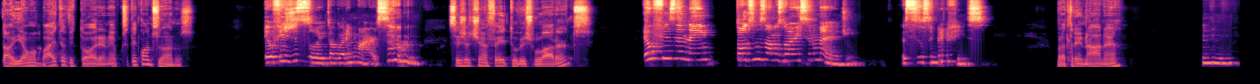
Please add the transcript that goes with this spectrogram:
Tá, e é uma baita vitória, né? Porque você tem quantos anos? Eu fiz 18 agora em março. Você já tinha feito o vestibular antes? Eu fiz Enem todos os anos do meu ensino médio. Isso eu sempre fiz. Para treinar, né? Uhum.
